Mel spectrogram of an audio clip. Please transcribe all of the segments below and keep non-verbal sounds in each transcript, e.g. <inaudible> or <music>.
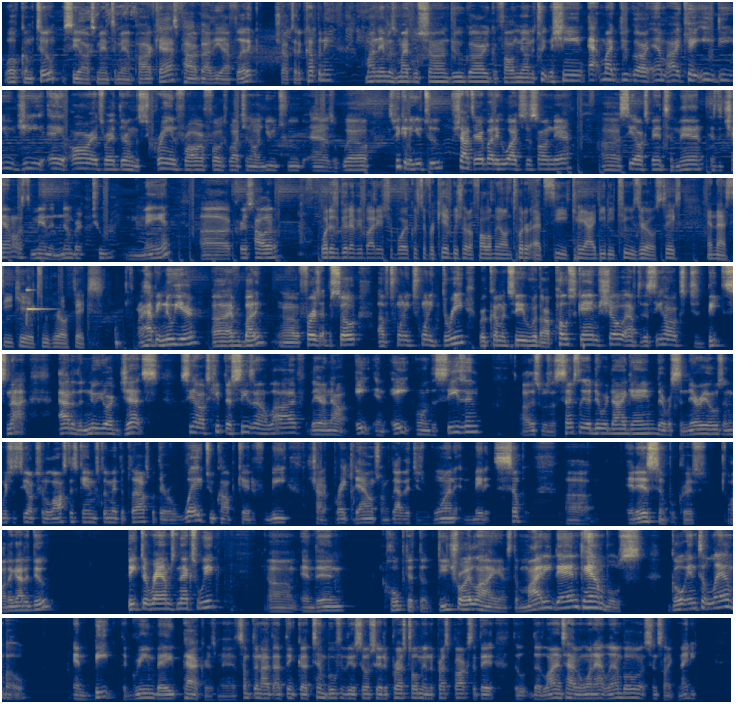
Welcome to Seahawks Man to Man podcast, powered by The Athletic. Shout out to the company. My name is Michael-Shawn Dugar. You can follow me on the tweet machine at Mike Dugar, M I K E D U G A R. It's right there on the screen for our folks watching on YouTube as well. Speaking of YouTube, shout out to everybody who watches us on there. Uh, Seahawks Man to Man is the channel. It's the man, the number two man. Uh, Chris Holler. What is good, everybody? It's your boy Christopher Kidd. Be sure to follow me on Twitter at CKIDD206 and that's CKid206. Happy New Year, uh, everybody. Uh, first episode of 2023. We're coming to you with our post game show after the Seahawks just beat the snot out of the New York Jets. Seahawks keep their season alive. They are now 8 and 8 on the season. Uh, this was essentially a do or die game. There were scenarios in which the Seahawks could have lost this game and still made the playoffs, but they were way too complicated for me to try to break down. So I'm glad they just won and made it simple. Uh, it is simple, Chris. All they got to do, beat the Rams next week, um, and then hope that the Detroit Lions, the mighty Dan Campbells, go into Lambeau and beat the Green Bay Packers, man. Something I, I think uh, Tim Booth of the Associated Press told me in the press box that they the, the Lions haven't won at Lambeau since like 90.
